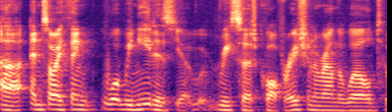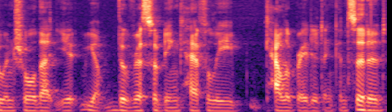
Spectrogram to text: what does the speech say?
Uh, and so I think what we need is you know, research cooperation around the world to ensure that you, you know, the risks are being carefully calibrated and considered.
